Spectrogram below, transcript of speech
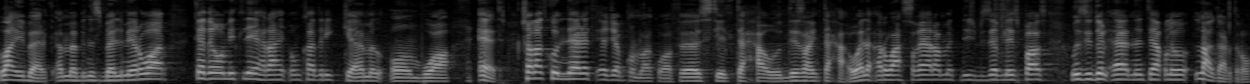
الله يبارك اما بالنسبة لل miroir كذا ومثليه راهي encadrée كامل en bois hêtre ان شاء الله تكون نالت اعجابكم la coiffeuse style تاعها وال design تاعها ولا ارواح صغيره ما تديش بزاف l'espace ونزيدو الان ننتقلوا la garde-ro-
